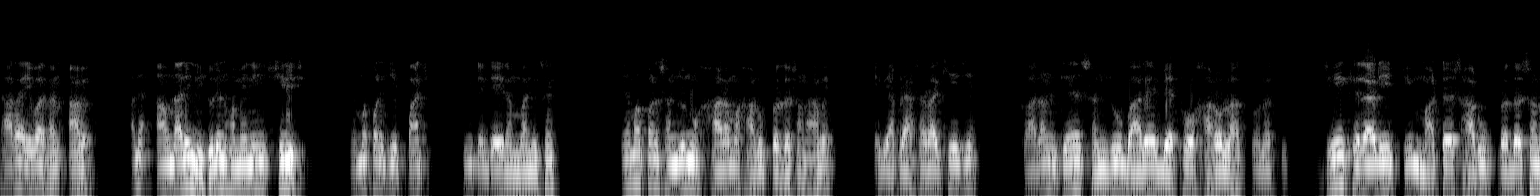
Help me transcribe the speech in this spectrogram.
સારા એવા રન આવે અને આવનારી ન્યૂઝીલેન્ડ સામેની સિરીઝ, એમાં પણ જે પાંચ ટી ટ્વેન્ટી રમવાની છે, એમાં પણ સંજુનું સારામાં સારું પ્રદર્શન આવે એવી આપણે આશા રાખીએ છીએ. કારણ કે સંજુ બારે બેઠો સારો લાગતો નથી. જે ખેલાડી ટીમ માટે સારું પ્રદર્શન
